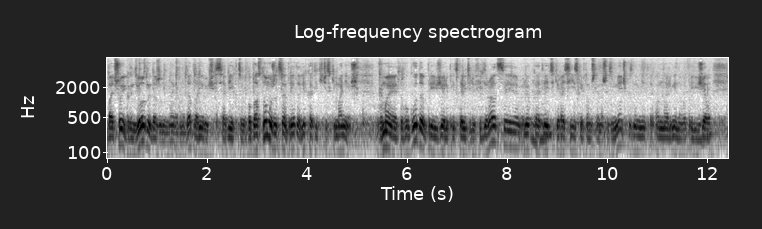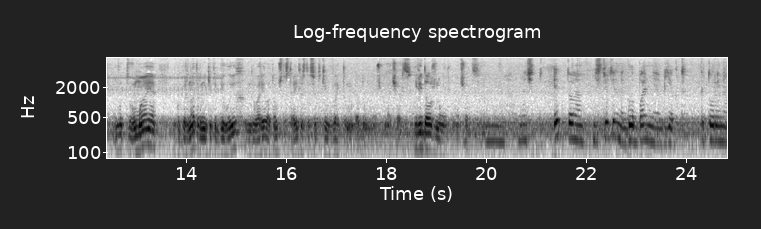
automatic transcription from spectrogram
большой, грандиозный даже, наверное, да, планирующийся объект в областном уже центре, это легкоатлетический манеж. В мае этого года приезжали представители Федерации легкой атлетики российской, в том числе наша землячка знаменитая Анна Альминова приезжала. И вот в мае губернатор Никита Белых говорил о том, что строительство все-таки в этом году может начаться. Или должно начаться. Значит, это действительно глобальный объект, который нам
